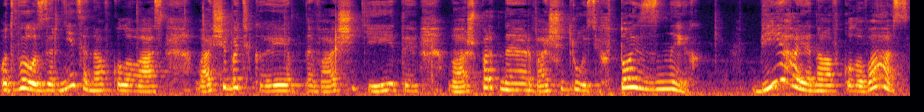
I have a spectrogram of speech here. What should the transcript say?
От ви озирніться навколо вас, ваші батьки, ваші діти, ваш партнер, ваші друзі. Хтось з них бігає навколо вас,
